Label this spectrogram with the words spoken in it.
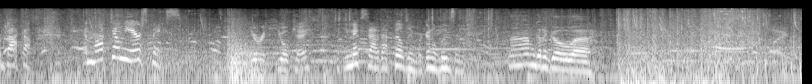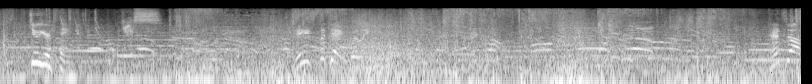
More backup. And lock down the airspace. Yuri, you okay? If he makes it out of that building, we're gonna lose him. I'm gonna go, uh... Do your thing. Yes! He's the day, Willie! Heads up!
